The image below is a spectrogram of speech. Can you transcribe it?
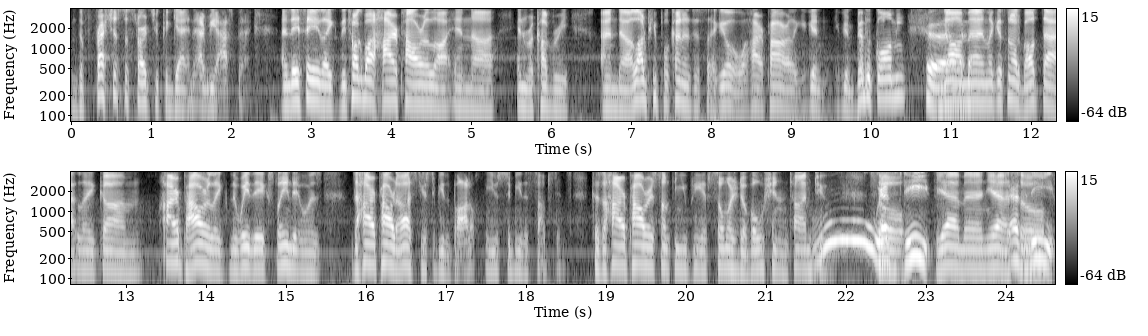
the freshest of starts you could get in every aspect. And they say like they talk about higher power a lot in uh, in recovery, And uh, a lot of people kind of just like, yo, higher power, like you getting you getting biblical on me. Yeah. no, man, like it's not about that. Like um, higher power, like the way they explained it was the higher power to us used to be the bottle. It used to be the substance. Because the higher power is something you give so much devotion and time to. Ooh, So- that's deep. Yeah, man. Yeah. That's so, deep.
